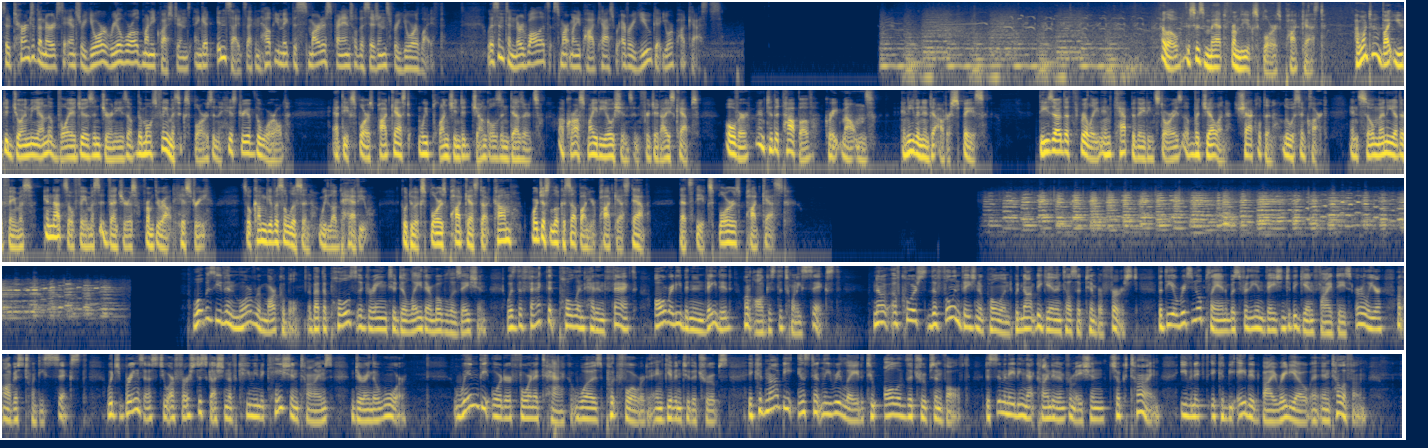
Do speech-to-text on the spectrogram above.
So turn to the nerds to answer your real world money questions and get insights that can help you make the smartest financial decisions for your life. Listen to NerdWallet's Smart Money Podcast wherever you get your podcasts. Hello, this is Matt from the Explorers Podcast. I want to invite you to join me on the voyages and journeys of the most famous explorers in the history of the world. At the Explorers Podcast, we plunge into jungles and deserts, across mighty oceans and frigid ice caps, over and to the top of great mountains, and even into outer space. These are the thrilling and captivating stories of Magellan, Shackleton, Lewis and Clark, and so many other famous and not so famous adventurers from throughout history. So come give us a listen. We'd love to have you. Go to explorerspodcast.com or just look us up on your podcast app. That's the Explorers Podcast. What was even more remarkable about the Poles agreeing to delay their mobilization was the fact that Poland had in fact already been invaded on August the 26th. Now, of course, the full invasion of Poland would not begin until September 1st, but the original plan was for the invasion to begin five days earlier on August 26th, which brings us to our first discussion of communication times during the war. When the order for an attack was put forward and given to the troops, it could not be instantly relayed to all of the troops involved. Disseminating that kind of information took time, even if it could be aided by radio and telephone.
